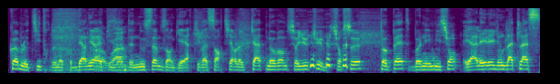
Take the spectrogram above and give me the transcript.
Comme le titre de notre dernier Ah, épisode ouais. de Nous sommes en guerre, qui va sortir le 4 novembre sur YouTube. sur ce, topette, bonne émission, et allez les lions de l'Atlas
